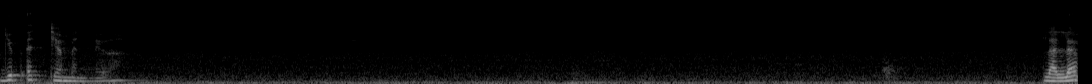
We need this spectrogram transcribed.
giúp ích cho mình nữa. Là lớp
